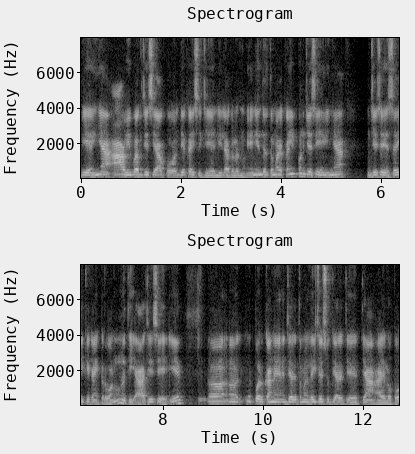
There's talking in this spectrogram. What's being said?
એ અહીંયા આ વિભાગ જે છે આખો દેખાય છે જે લીલા કલરનો. એની અંદર તમારે કંઈ પણ જે છે અહીંયા જે છે સહી કે કાંઈ કરવાનું નથી. આ જે છે એ ઉપર કાને જ્યારે તમે લઈ જશો ત્યારે તે ત્યાં આ લોકો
